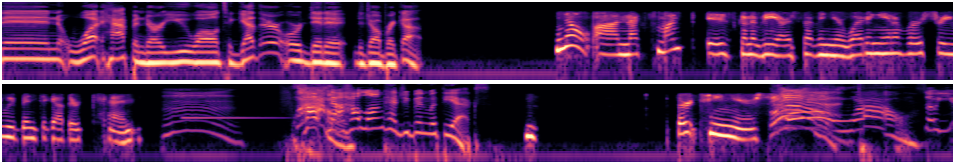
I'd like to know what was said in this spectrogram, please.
then what happened? Are you all together, or did it? Did y'all break up? No, uh, next month is going to be our seven year wedding anniversary. We've been together 10. Mm. Wow. How, now, how long had you been with the ex? 13 years. oh wow. So you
